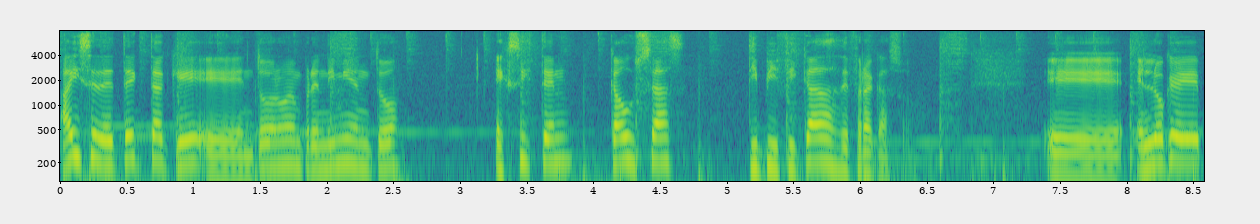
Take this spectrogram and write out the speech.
Ahí se detecta que eh, en todo nuevo emprendimiento existen causas tipificadas de fracaso. Eh, en lo que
